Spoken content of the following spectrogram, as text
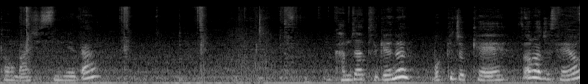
더 맛있습니다. 감자 두 개는 먹기 좋게 썰어주세요.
